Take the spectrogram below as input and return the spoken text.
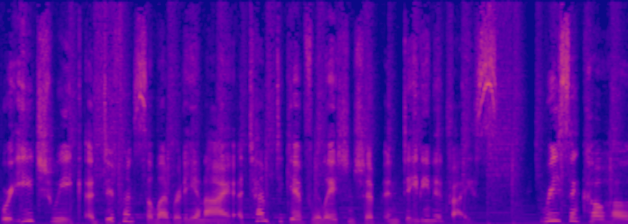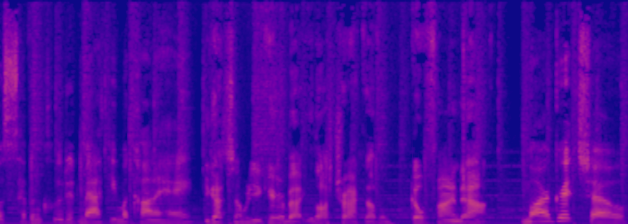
where each week a different celebrity and I attempt to give relationship and dating advice. Recent co hosts have included Matthew McConaughey, You got somebody you care about, you lost track of them. Go find out. Margaret Cho,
